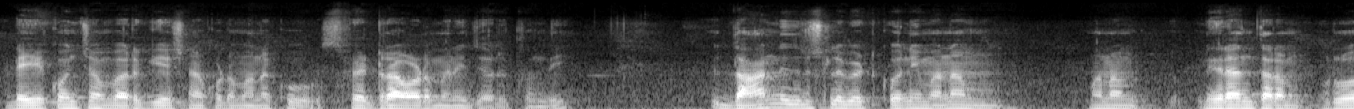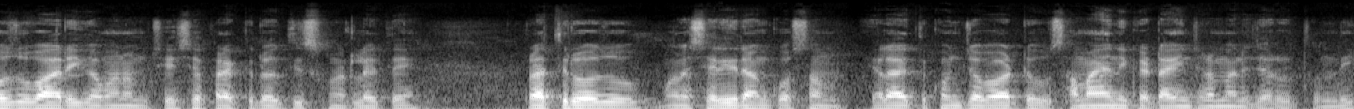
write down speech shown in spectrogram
అంటే ఏ కొంచెం వర్క్ చేసినా కూడా మనకు స్వెట్ రావడం అనేది జరుగుతుంది. దాన్ని దృష్టిలో పెట్టుకొని మనం మనం నిరంతరం రోజువారీగా మనం చేసే ప్రక్రియలు తీసుకున్నట్లయితే ప్రతిరోజు మన శరీరం కోసం ఎలా అయితే కొంచెం పాటు సమయాన్ని కేటాయించడం అనేది జరుగుతుంది.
